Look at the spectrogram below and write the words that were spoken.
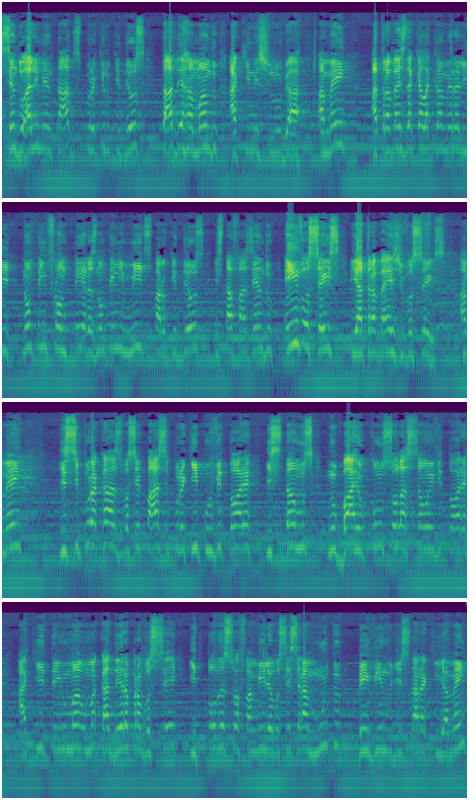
sendo alimentados por aquilo que Deus está derramando aqui neste lugar. Amém? Através daquela câmera ali. Não tem fronteiras, não tem limites para o que Deus está fazendo em vocês e através de vocês. Amém? E se por acaso você passe por aqui por Vitória, estamos no bairro Consolação em Vitória. Aqui tem uma, uma cadeira para você e toda a sua família. Você será muito bem-vindo de estar aqui. Amém?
